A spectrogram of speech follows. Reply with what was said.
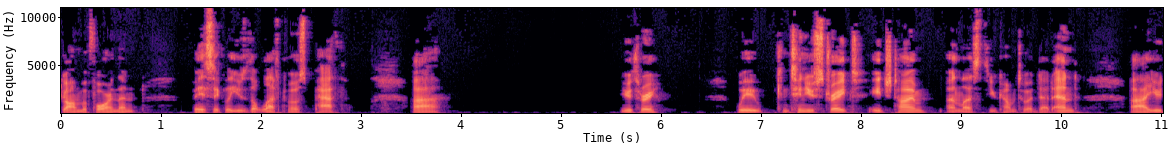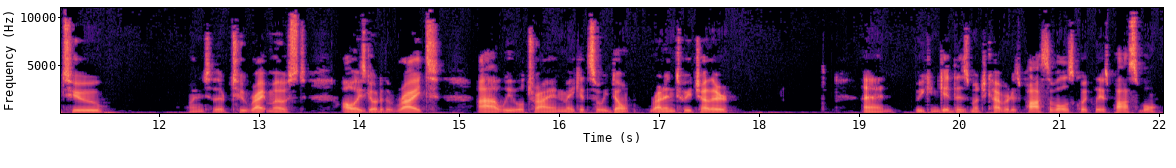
gone before, and then basically use the leftmost path. Uh, you three, we continue straight each time unless you come to a dead end. Uh, you two, going to the two rightmost, always go to the right. Uh, we will try and make it so we don't run into each other, and we can get as much covered as possible as quickly as possible.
